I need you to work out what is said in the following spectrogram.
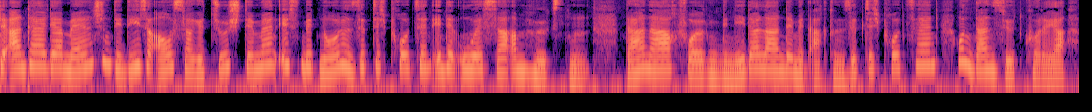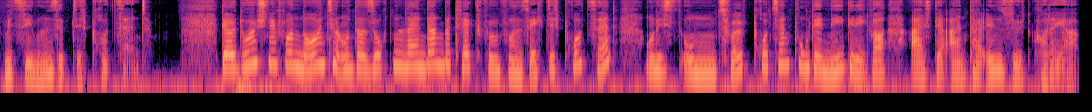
Der Anteil der Menschen, die dieser Aussage zustimmen, ist mit 79 Prozent in den USA am höchsten. Danach folgen die Niederlande mit 78 Prozent und dann Südkorea mit 77 Prozent. Der Durchschnitt von 19 untersuchten Ländern beträgt 65 Prozent und ist um 12 Prozentpunkte niedriger als der Anteil in Südkorea.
